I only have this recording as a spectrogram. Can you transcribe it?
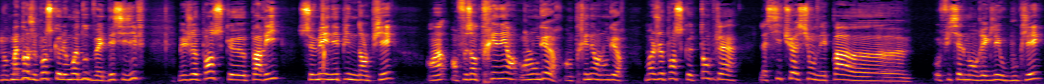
Donc maintenant, je pense que le mois d'août va être décisif, mais je pense que Paris se met une épine dans le pied en, faisant traîner en, longueur, en traîner en longueur. Moi, je pense que tant que la, situation n'est pas euh, officiellement réglée ou bouclée,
